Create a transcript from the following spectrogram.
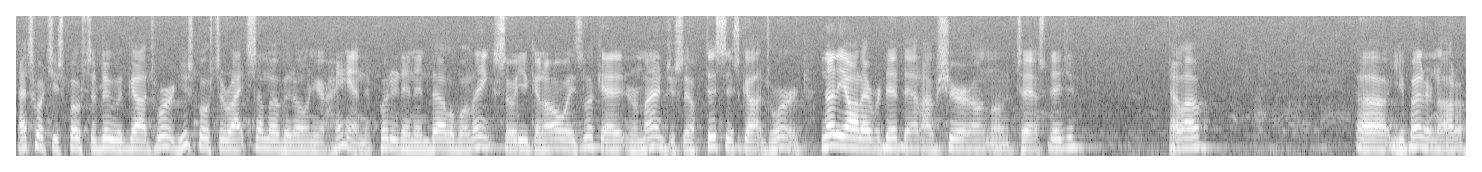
That's what you're supposed to do with God's Word. You're supposed to write some of it on your hand and put it in indelible ink so you can always look at it and remind yourself, this is God's Word. None of y'all ever did that, I'm sure, on, on the test, did you? Hello? Uh, you better not have.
